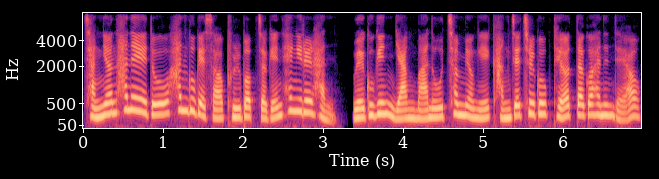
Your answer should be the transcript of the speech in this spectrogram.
작년 한 해에도 한국에서 불법적인 행위를 한 외국인 약 15,000명이 강제 출국되었다고 하는데요.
